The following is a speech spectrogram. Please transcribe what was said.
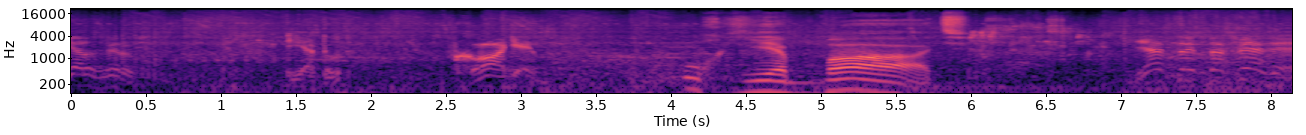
Я разберусь. Я тут. Входим. Ух, єбать. Ястреб на связи.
